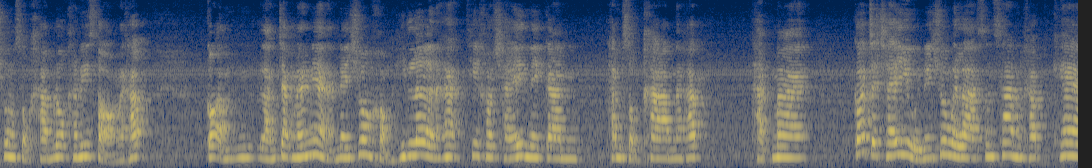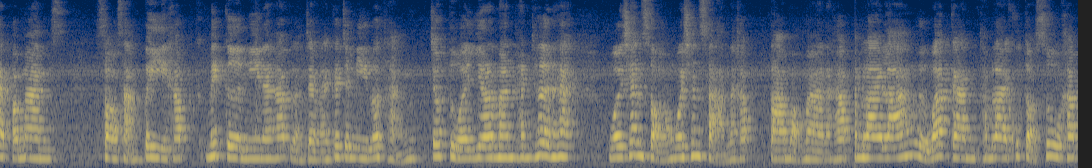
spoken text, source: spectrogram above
ช่วงสงครามโลกครั้งที่สองนะครับ ก่อนหลังจากนั้นเนี่ยในช่วงของฮิตเลอร์นะฮะที่เขาใช้ในการทำสงครามนะครับ ถัดมาก็จะใช้อยู่ในช่วงเวลาสั้นๆครับ แค่ประมาณ 2-3 ปีครับ ไม่เกินนี้นะครับ หลังจากนั้นก็จะมีรถถังเจ้าตัวเยอรมันแพนเทอร์นะฮะ เวอร์ชัน2 เวอร์ชัน3นะครับตามออกมานะครับทำลายล้างหรือว่าการทำลายคู่ต่อสู้ครับ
